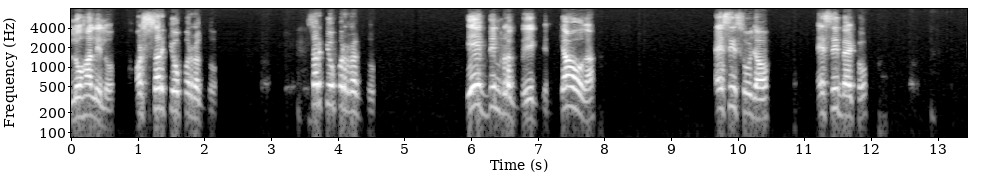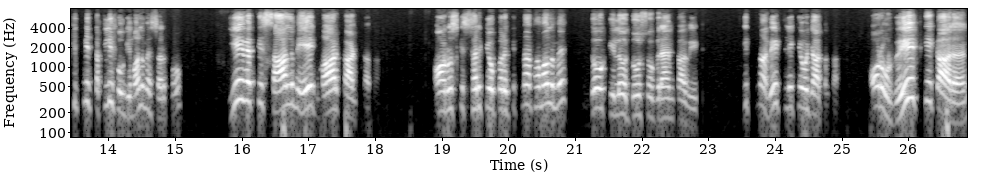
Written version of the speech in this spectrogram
लोहा ले लो और सर के ऊपर रख दो। सर के ऊपर रख दो। एक दिन रख दो, एक दिन। क्या होगा? ऐसे सो जाओ, ऐसे बैठो। कितनी तकलीफ़ होगी मालूम है सर को? ये व्यक्ति साल में एक बार काटता था और उसके सर के ऊपर कितना था मालूम है? दो किलो दो सौ ग्राम का वेट इतना वेट लेके वो जाता था। और वेट के कारण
